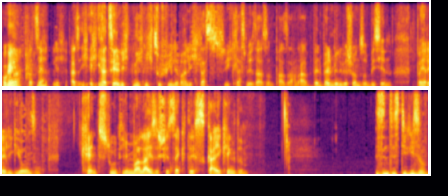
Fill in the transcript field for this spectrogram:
Okay. Ja, tatsächlich. Also ich, ich erzähle nicht, nicht, nicht zu viele, weil ich lasse ich lass mir da so ein paar Sachen ab. Wenn, wenn wir schon so ein bisschen bei Religion sind. Kennst du die malaysische Sekte Sky Kingdom? Sind es die, die so,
